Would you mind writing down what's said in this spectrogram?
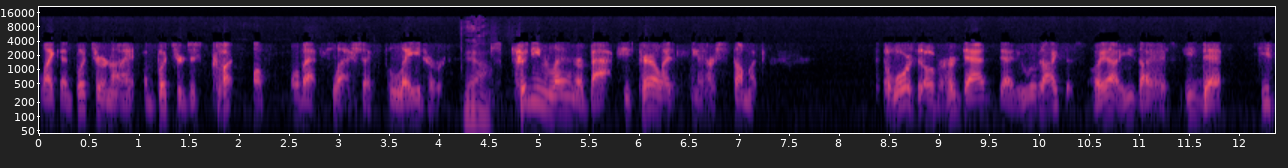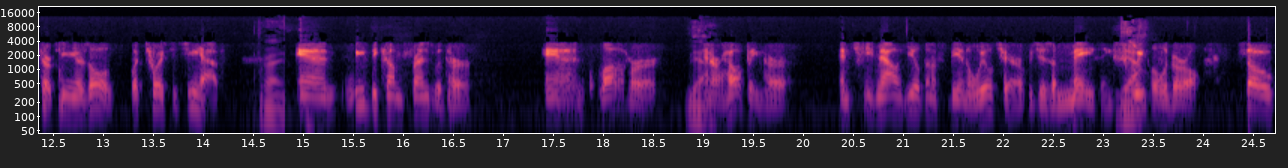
like a butcher knife a butcher just cut off all that flesh, like filleted her. Yeah. couldn't even lay on her back. She's paralyzed in her stomach. The war's over. Her dad's dead. Who was ISIS? Oh yeah, he's ISIS. He's dead. She's 13 years old. What choice did she have? Right. And we become friends with her and love her Yeah. and are helping her. And she's now healed enough to be in a wheelchair, which is amazing. Yeah. Sweet little girl. So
